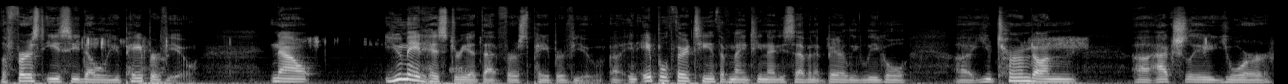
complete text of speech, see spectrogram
the first ECW pay per view. Now, you made history at that first pay per view. Uh, in April 13th of 1997 at Barely Legal, uh, you turned on uh, actually your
